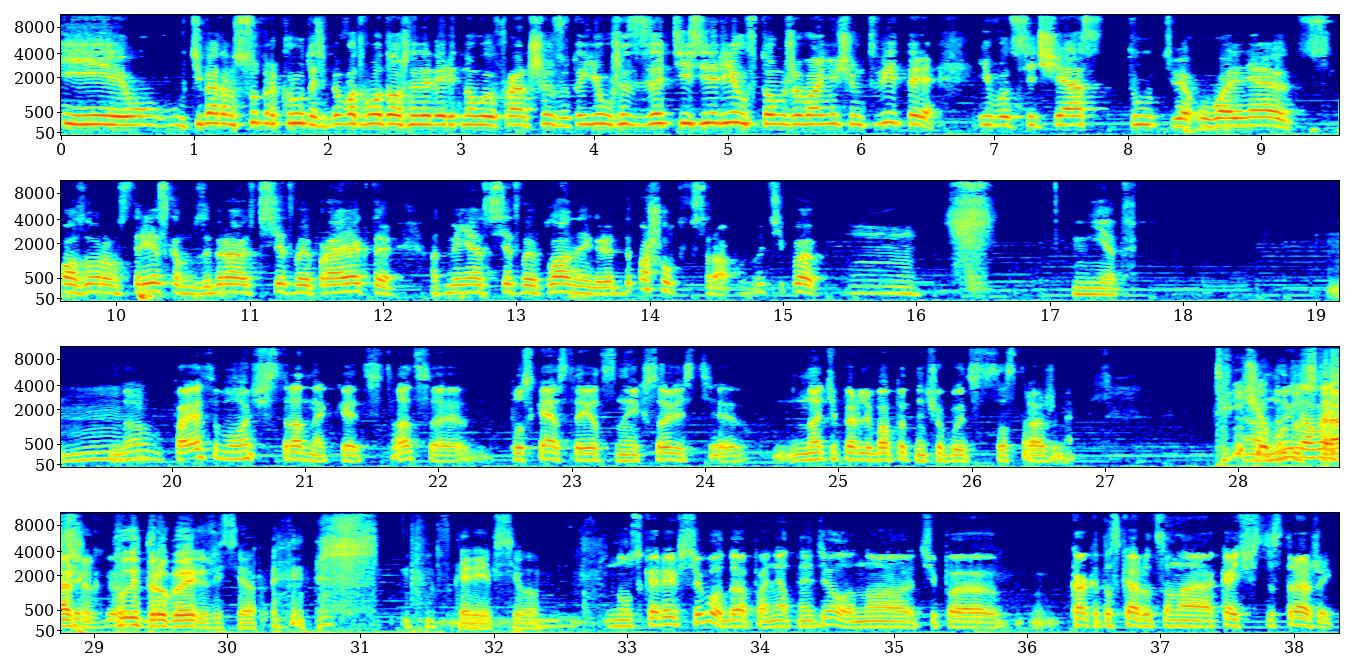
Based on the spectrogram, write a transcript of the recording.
и у тебя там супер круто, тебе вот-вот должны доверить новую франшизу, ты ее уже затизерил в том же вонючем Твиттере, и вот сейчас тут тебя увольняют с позором, с треском, забирают все твои проекты, отменяют все твои планы и говорят, да пошел ты в сраку. Ну, типа, нет. Ну, поэтому очень странная какая-то ситуация. Пускай остается на их совести, но теперь любопытно, что будет со стражами. Да ничего, а, ну будут стражи, к... будет другой режиссер. Скорее всего. Ну, скорее всего, да, понятное дело, но, типа, как это скажется на качестве стражей?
